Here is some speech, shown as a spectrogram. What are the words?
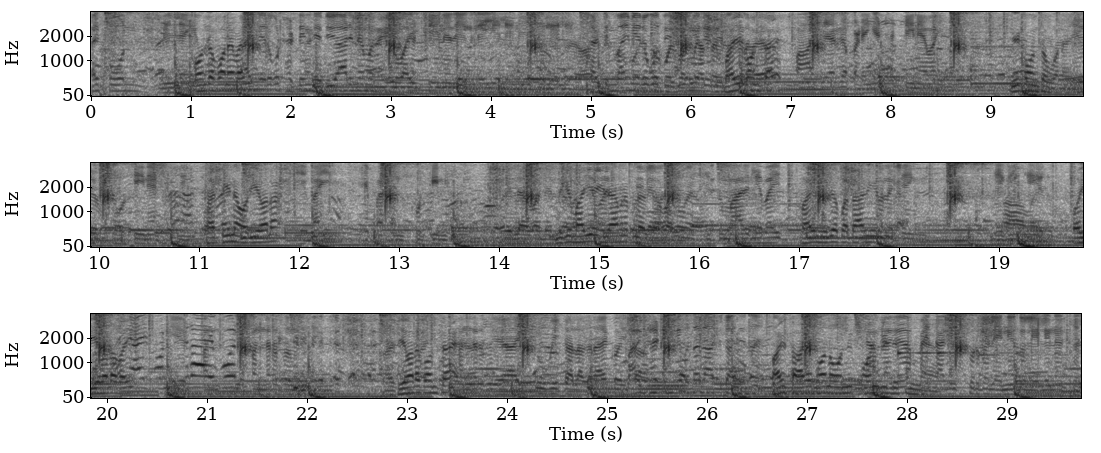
भाई फ़ोन मिल जाएँगे। कौन सा फ़ोन है भाई? मेरे को थर्टीन दे दियो यार इन्हें मत भाई तीन है। देख ले ये लेने ले ले थर्टीन भाई मेरे को दे दियो दे भाई ये कौन सा है? पाँच हज़ार का पड़ेंगे थर्टीन है भाई। ये कौन सा फ़ोन है? ये फोर्टीन है थर्टीन और ये वाला? ये भाई ये पसंद फोर्टीन है। लेकिन भाई ये इलेवन प्लस है भाई। तुम्हारे लिए भाई। भाई मुझे पता नहीं तो है लग जाएँगे देख लीजिए। तो और ये वाला भाई? पंद्रह सौ ये वाला कौन सा है? आई टू भी का लग रहा है कोई भाई थर्टीन के सारे फ़ोन ऑन ऑन पैंतालीस सौ रुपये लेने तो ले लेना चल।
